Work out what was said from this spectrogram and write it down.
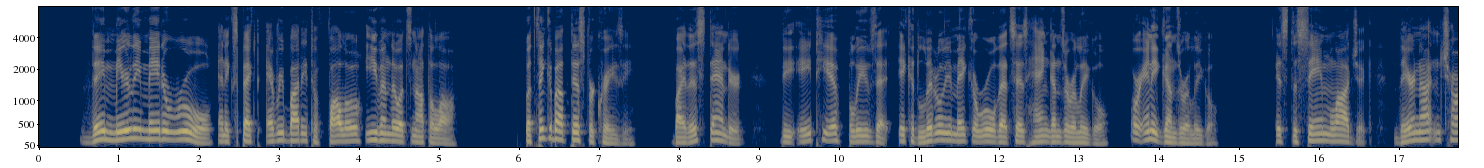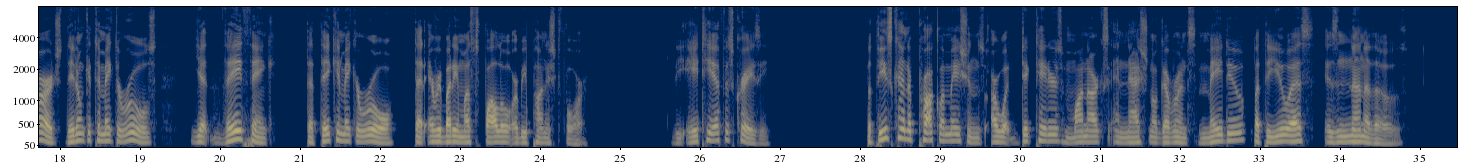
They merely made a rule and expect everybody to follow, even though it's not the law. But think about this for crazy. By this standard, the ATF believes that it could literally make a rule that says handguns are illegal, or any guns are illegal. It's the same logic. They're not in charge, they don't get to make the rules, yet they think that they can make a rule that everybody must follow or be punished for. The ATF is crazy. But these kind of proclamations are what dictators, monarchs, and national governments may do, but the US is none of those.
